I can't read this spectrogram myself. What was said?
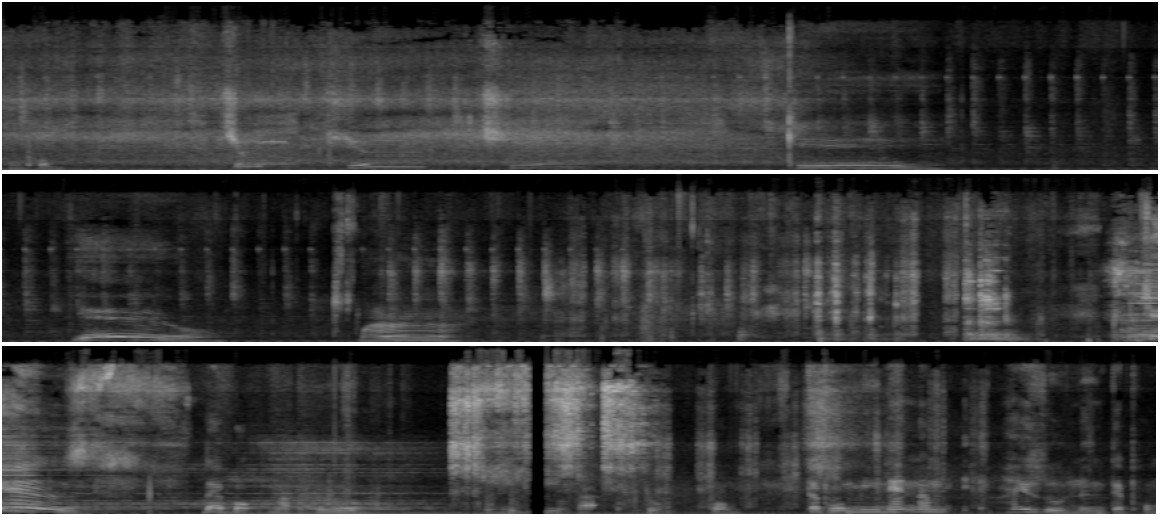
ของผมชื่อชื่อชื่อโอเคเย้มา yes ได้บล็อกมาเพิ่มตัวนี้ดีละสูตรผม แต่ผมมีแนะนำให้สูตรหนึ่งแต่ผม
